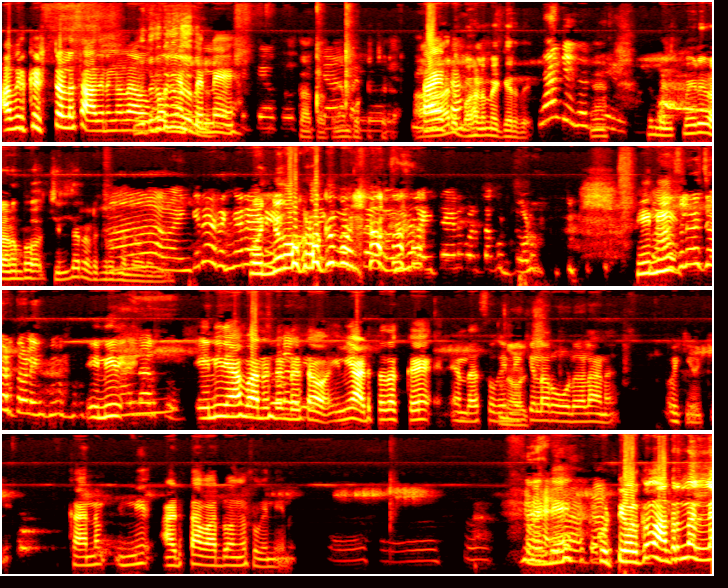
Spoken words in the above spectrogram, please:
അവർക്ക് ഇഷ്ടമുള്ള സാധനങ്ങൾ. തന്നെ ബഹളം വെക്കരുത്. മിൽക്ക് മെയ്ഡ് കാണുമ്പോ ഇനി ഇനി ഇനി ഞാൻ പറഞ്ഞിട്ടുണ്ട് കേട്ടോ. ഇനി അടുത്തതൊക്കെ എന്താ സുഗന്യക്കുള്ള റോളുകളാണ്. ഓക്കെ ഓക്കെ കാരണം ഇനി അടുത്ത അവാർഡ് വാങ്ങുക സുകന്യാണ് സുകന്യെ കുട്ടികൾക്ക് മാത്രമല്ല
